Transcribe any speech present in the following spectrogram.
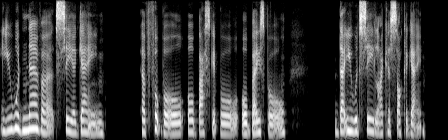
you would never see a game of football or basketball or baseball that you would see like a soccer game.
